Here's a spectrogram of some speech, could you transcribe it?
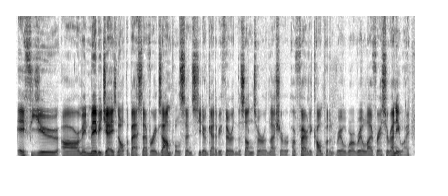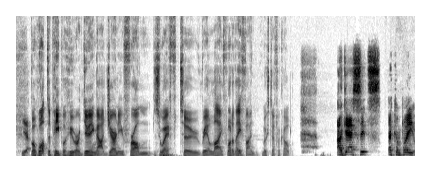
If you are, I mean, maybe Jay's not the best ever example since you don't get to be third in the Sun Tour unless you're a fairly competent real world, real life racer anyway. Yeah. But what do people who are doing that journey from Zwift to real life, what do they find most difficult? I guess it's a complete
